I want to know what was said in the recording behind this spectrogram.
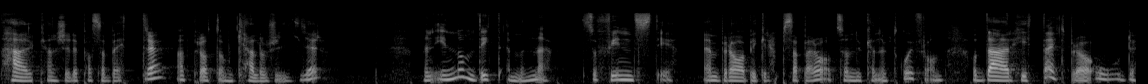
Här kanske det passar bättre att prata om kalorier. Men inom ditt ämne så finns det en bra begreppsapparat som du kan utgå ifrån och där hitta ett bra ord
